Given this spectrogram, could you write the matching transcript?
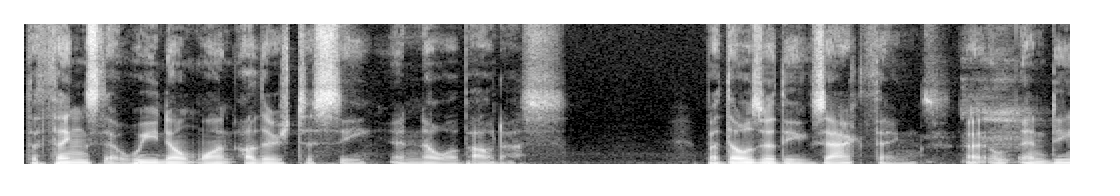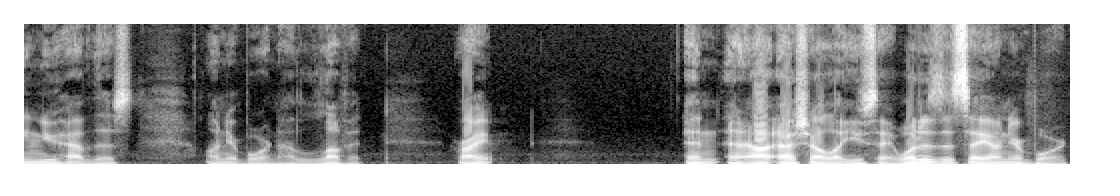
the things that we don't want others to see and know about us. But those are the exact things. Uh, and Dean, you have this on your board, and I love it, right? And, and I- actually, I'll let you say. What does it say on your board?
